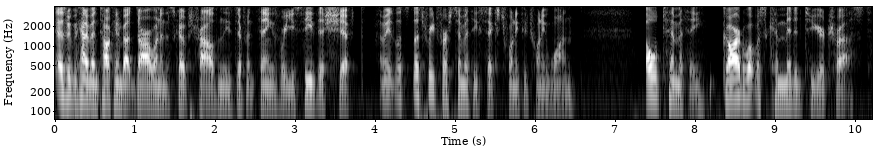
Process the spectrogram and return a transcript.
As we've kind of been talking about Darwin and the Scopes trials and these different things where you see this shift. I mean, let's let's read 1 Timothy 6, 20 through 21. Old Timothy, guard what was committed to your trust,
